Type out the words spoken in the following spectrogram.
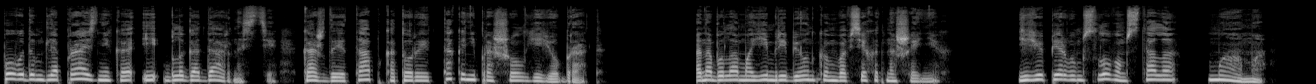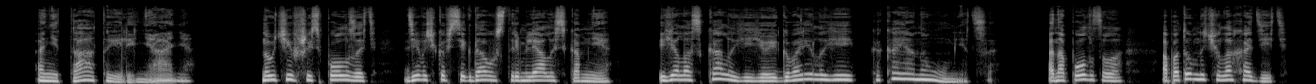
поводом для праздника и благодарности, каждый этап, который так и не прошел ее брат. Она была моим ребенком во всех отношениях. Ее первым словом стала «мама», а не «тата» или «няня». Научившись ползать, девочка всегда устремлялась ко мне, и я ласкала ее и говорила ей, какая она умница. Она ползала, а потом начала ходить,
